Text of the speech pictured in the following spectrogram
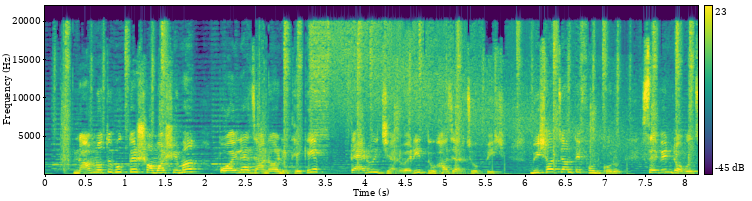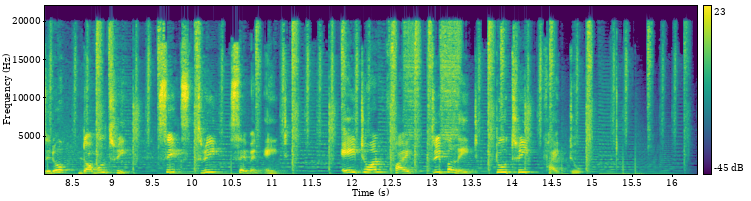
নাম নথিভুক্তের সময়সীমা পয়লা জানুয়ারি থেকে তেরোই জানুয়ারি দু হাজার চব্বিশ। বিশদ জানতে ফোন করুন seven double zero double three six three seven eight eight one five triple eight two three five two.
